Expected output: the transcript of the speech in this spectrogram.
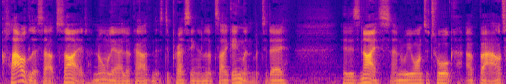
cloudless outside. Normally I look out and it's depressing and looks like England, but today it is nice and we want to talk about,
